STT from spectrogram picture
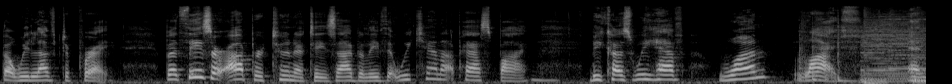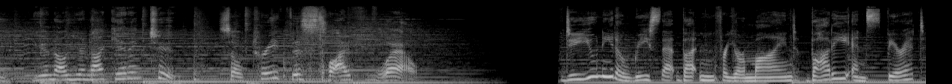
but we love to pray. But these are opportunities, I believe, that we cannot pass by mm-hmm. because we have one life. And you know you're not getting two. So treat this life well. Do you need a reset button for your mind, body, and spirit?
